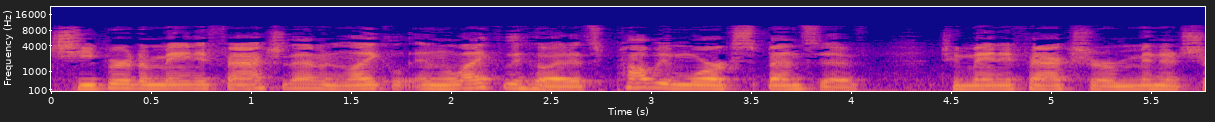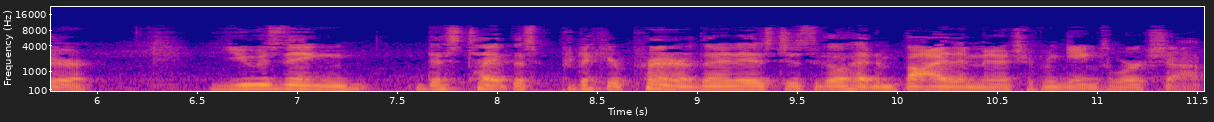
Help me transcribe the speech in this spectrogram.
cheaper to manufacture them, and like in likelihood, it's probably more expensive to manufacture a miniature using this type, this particular printer, than it is just to go ahead and buy the miniature from Games Workshop.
